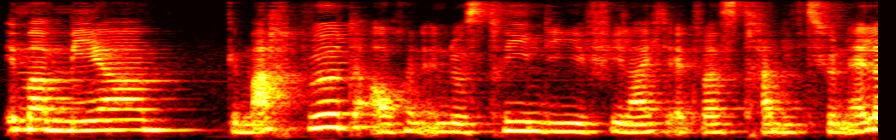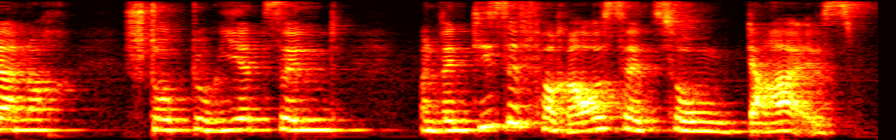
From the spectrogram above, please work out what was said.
immer mehr gemacht wird, auch in Industrien, die vielleicht etwas traditioneller noch strukturiert sind. Und wenn diese Voraussetzung da ist,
